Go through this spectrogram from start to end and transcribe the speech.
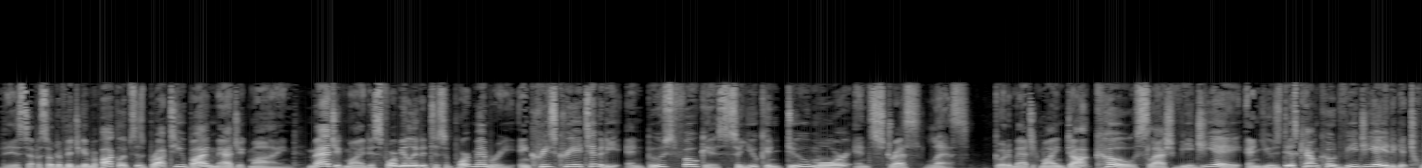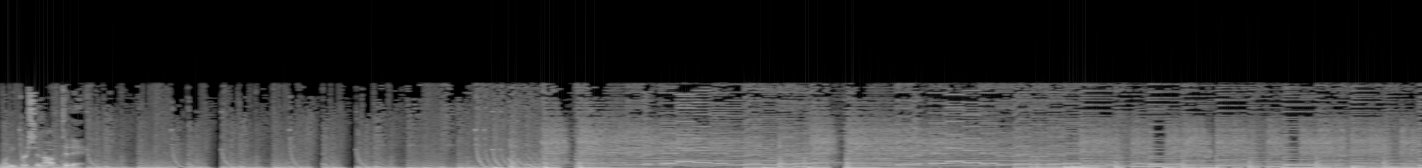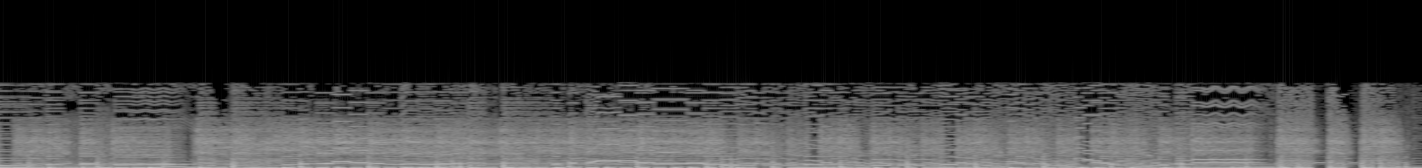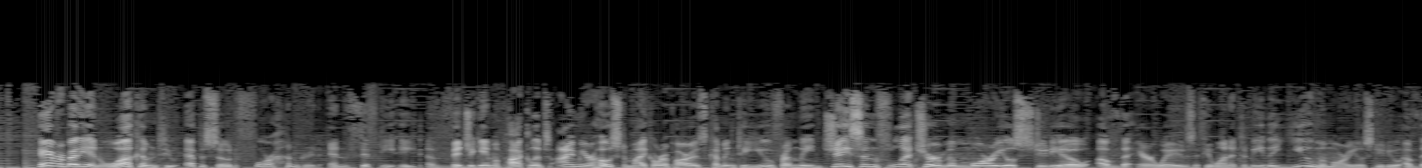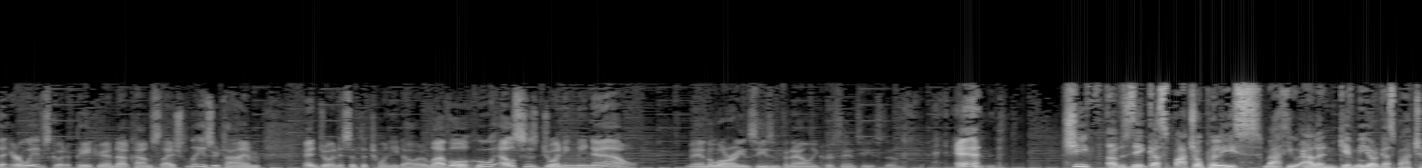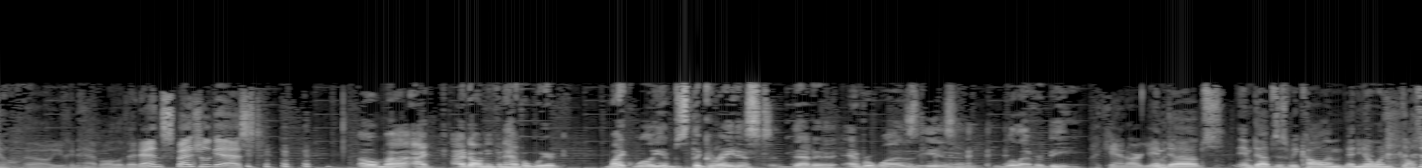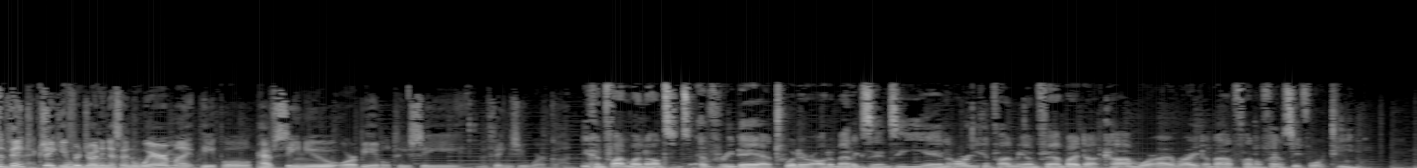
This episode of Video Game Apocalypse is brought to you by Magic Mind. Magic Mind is formulated to support memory, increase creativity, and boost focus so you can do more and stress less. Go to magicmind.co slash VGA and use discount code VGA to get 20% off today. Everybody and welcome to episode 458 of Video Game Apocalypse. I'm your host Mikel Reparaz coming to you from the Jason Fletcher Memorial Studio of the Airwaves. If you want it to be the U Memorial Studio of the Airwaves, go to patreon.com slash lasertime and join us at the $20 level. Who else is joining me now? Mandalorian season finale, Chris Antista. And Chief of the Gaspacho Police, Matthew Allen. Give me your gazpacho. oh, you can have all of it. And special guest Oh my, I, I don't even have a weird. Mike Williams, the greatest that ever was, is, and will ever be. I can't argue M Dubs, M Dubs as we call him, and no one calls him. Thank, that, thank you No for joining us. And where might people have seen you or be able to see the things you work on? You can find my nonsense every day at Twitter, Automatic Zen, Z-E-N, or you can find me on fanbyte.com where I write about Final Fantasy XIV.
